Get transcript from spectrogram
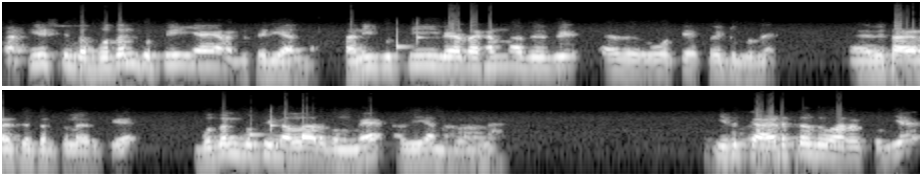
அட்லீஸ்ட் இந்த புதன் புத்தி ஏன் எனக்கு இல்லை சனி புத்தி வேதகன் அது இது அது ஓகே போயிட்டு போகுது. விசாக நட்சத்திரத்துல இருக்கு. புதன் புத்தி நல்லா இருக்கணுமே அது ஏன் நல்லா இல்லை? இதுக்கு அடுத்தது வரக்கூடிய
